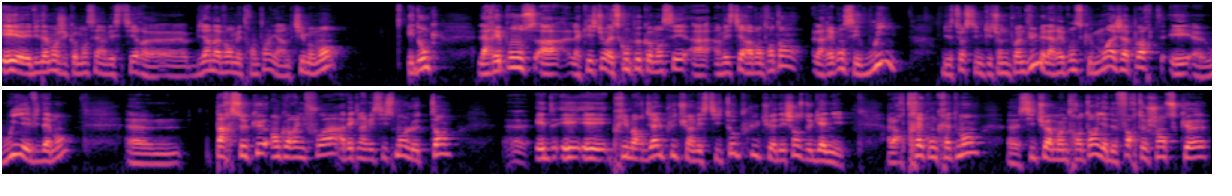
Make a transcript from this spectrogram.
Et euh, évidemment j'ai commencé à investir euh, bien avant mes 30 ans, il y a un petit moment. Et donc la réponse à la question est-ce qu'on peut commencer à investir avant 30 ans? La réponse est oui. Bien sûr c'est une question de point de vue, mais la réponse que moi j'apporte est oui évidemment. parce que, encore une fois, avec l'investissement, le temps est, primordial. Plus tu investis tôt, plus tu as des chances de gagner. Alors très concrètement, euh, si tu as moins de 30 ans, il y a de fortes chances que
